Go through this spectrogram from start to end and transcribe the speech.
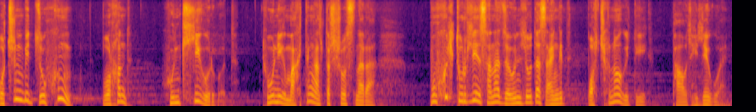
Учир нь бид зөвхөн бурханд хүндлэлийг өргөөд түүнийг магтан алдаршуулснараа бүхэл төрлийн санаа зовнилуудаас ангид болчихно гэдгийг Паул хэлээгүй байна.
